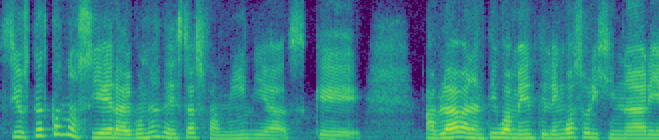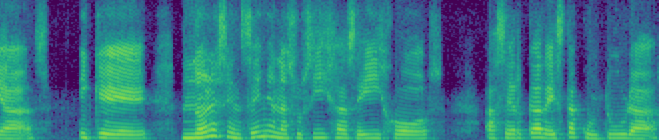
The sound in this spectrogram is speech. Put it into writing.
Si usted conociera alguna de estas familias que hablaban antiguamente lenguas originarias y que no les enseñan a sus hijas e hijos acerca de esta cultura,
